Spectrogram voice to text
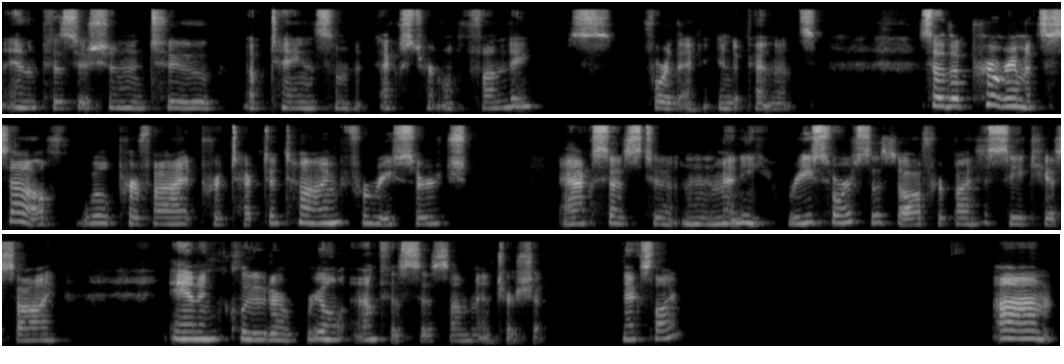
in a position to obtain some external funding for that independence. So the program itself will provide protected time for research, access to many resources offered by the CTSI, and include a real emphasis on mentorship. Next slide. Um,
